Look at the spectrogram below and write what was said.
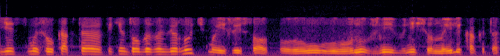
есть смысл как-то каким-то образом вернуть мои средства внесенные, или как это,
